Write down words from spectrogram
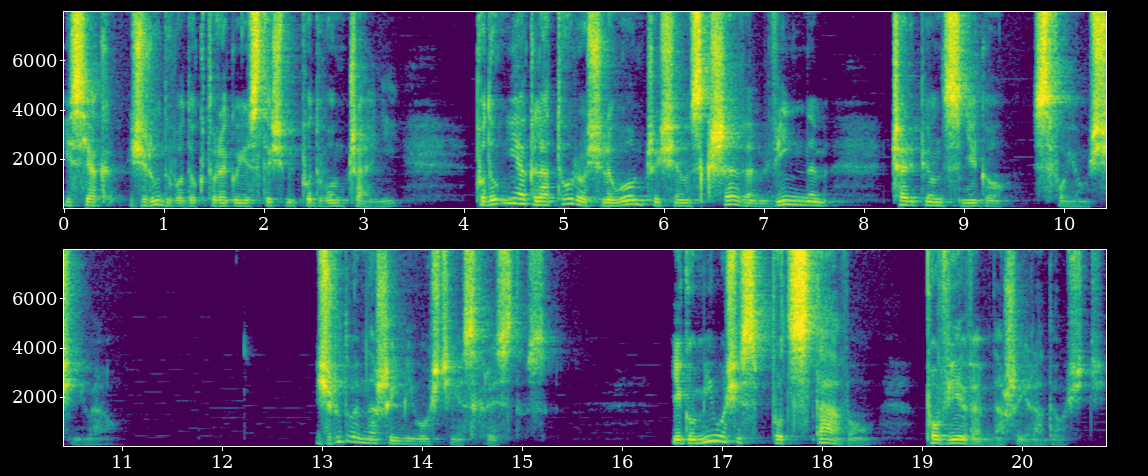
Jest jak źródło, do którego jesteśmy podłączeni, podobnie jak latorośl łączy się z krzewem winnym, czerpiąc z niego swoją siłę. Źródłem naszej miłości jest Chrystus. Jego miłość jest podstawą, powiewem naszej radości.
